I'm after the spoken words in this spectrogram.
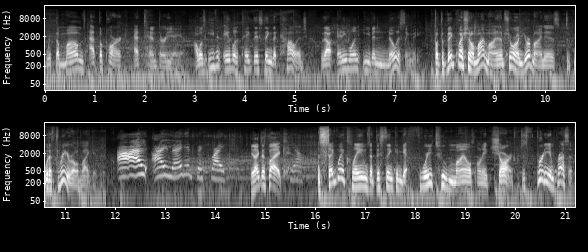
with the moms at the park at 10:30 a.m. I was even able to take this thing to college without anyone even noticing me. But the big question on my mind, and I'm sure on your mind, is would a three-year-old like it? I I like it big bike. You like this bike? Yeah. Segway claims that this thing can get 42 miles on a charge, which is pretty impressive.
